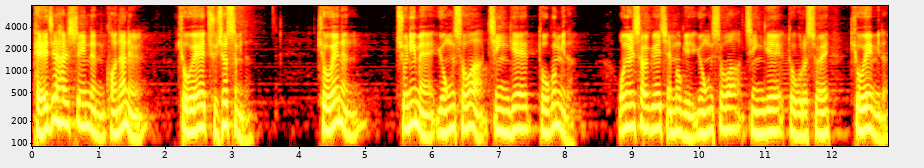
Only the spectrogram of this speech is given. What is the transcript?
배제할 수 있는 권한을 교회에 주셨습니다. 교회는 주님의 용서와 징계의 도구입니다. 오늘 설교의 제목이 용서와 징계의 도구로서의 교회입니다.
